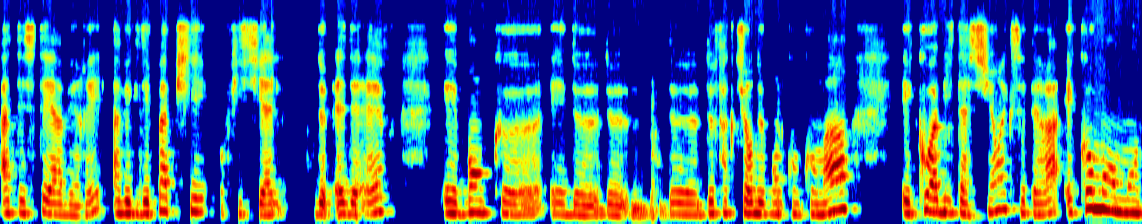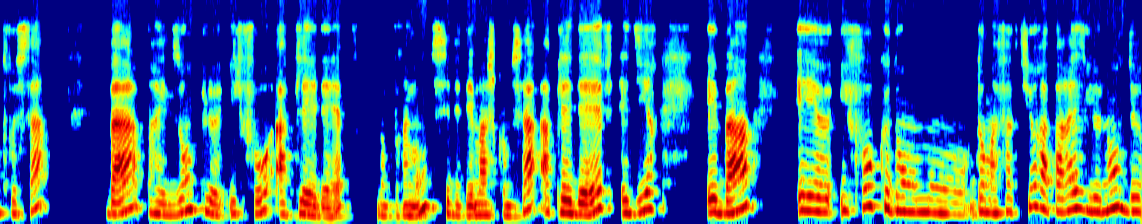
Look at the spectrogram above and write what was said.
attesté, avéré, avec des papiers officiels de EDF et, banque, euh, et de, de, factures de banque en commun et cohabitation, etc. Et comment on montre ça? Bah, Par exemple, il faut appeler EDF. Donc vraiment, c'est des démarches comme ça. Appeler EDF et dire, eh ben, et euh, il faut que dans, mon, dans ma facture apparaisse le nom de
